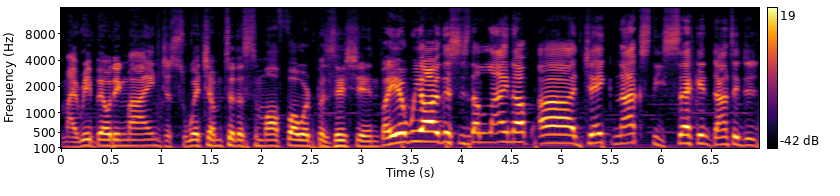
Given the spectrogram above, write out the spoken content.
my rebuilding mind, just switch him to the small forward position. But here we are. This is the lineup. Uh, Jake Knox, the second. Donte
